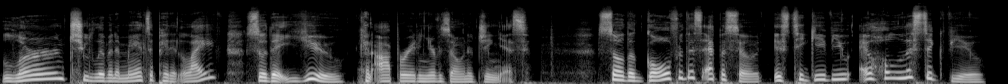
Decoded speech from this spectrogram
learn to live an emancipated life so that you can operate in your zone of genius. So, the goal for this episode is to give you a holistic view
